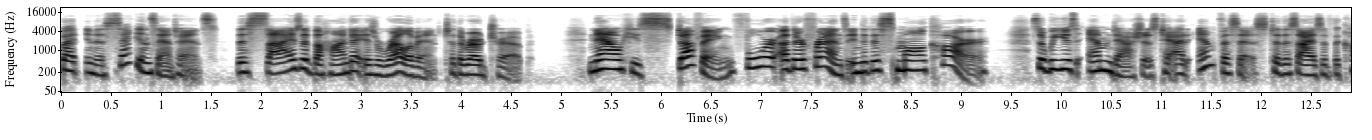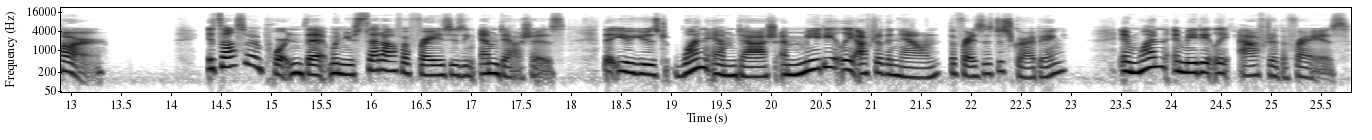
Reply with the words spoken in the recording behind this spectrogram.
But in the second sentence, the size of the Honda is relevant to the road trip. Now he's stuffing four other friends into this small car, so we use em dashes to add emphasis to the size of the car. It's also important that when you set off a phrase using em dashes, that you used one em dash immediately after the noun the phrase is describing, and one immediately after the phrase.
